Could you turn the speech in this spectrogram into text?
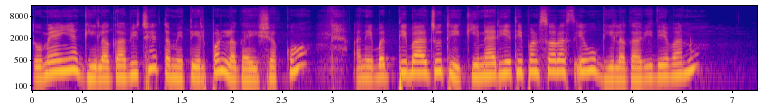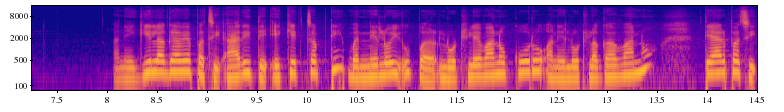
તો મેં અહીંયા ઘી લગાવ્યું છે, તમે તેલ પણ લગાવી શકો. અને બધી બાજુથી કિનારીએથી પણ સરસ એવું ઘી લગાવી દેવાનું. અને ઘી લગાવ્યા પછી આ રીતે એક એક ચપટી બંને લોહી ઉપર લોટ લેવાનો કોરો અને લોટ લગાવવાનો ત્યાર પછી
